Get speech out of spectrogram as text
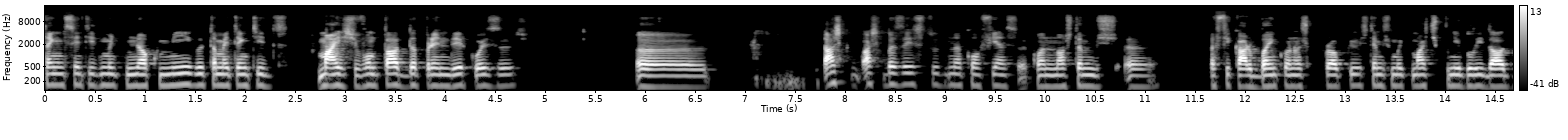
tenho me sentido muito melhor comigo, também tenho tido mais vontade de aprender coisas. Uh, acho, que, acho que baseia-se tudo na confiança. Quando nós estamos uh, a ficar bem connosco próprios, temos muito mais disponibilidade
